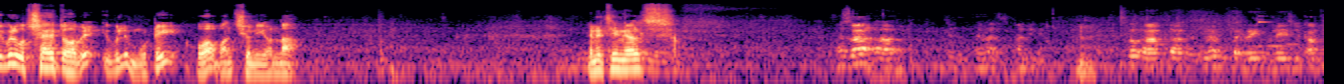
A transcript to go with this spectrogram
এগুলি উৎসাহিত হবে এগুলি মোটেই হওয়া বাঞ্ছনীয় না। Anything else Sir, uh, so, uh, you have raised a couple,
